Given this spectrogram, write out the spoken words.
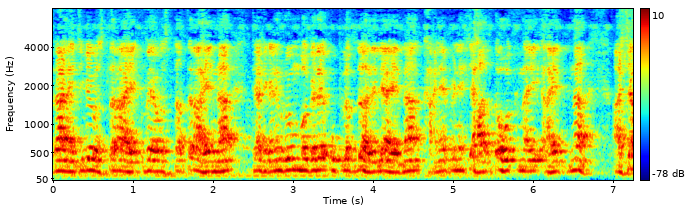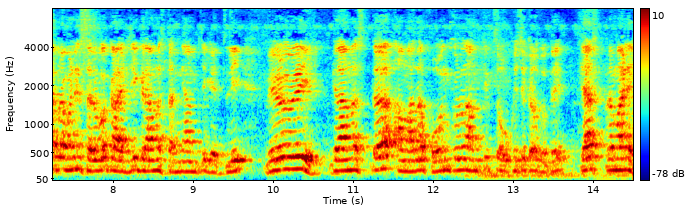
राहण्याची व्यवस्था आहे व्यवस्था तर आहे ना? त्या ठिकाणी रूम वगैरे उपलब्ध झालेले आहे ना? खाण्यापिण्याचे हाल तर होत नाही आहेत ना? अशाप्रमाणे सर्व काळजी ग्रामस्थांनी आमची घेतली. वेळोवेळी ग्रामस्थ आम्हाला फोन करून आमची चौकशी करत होते. त्याचप्रमाणे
